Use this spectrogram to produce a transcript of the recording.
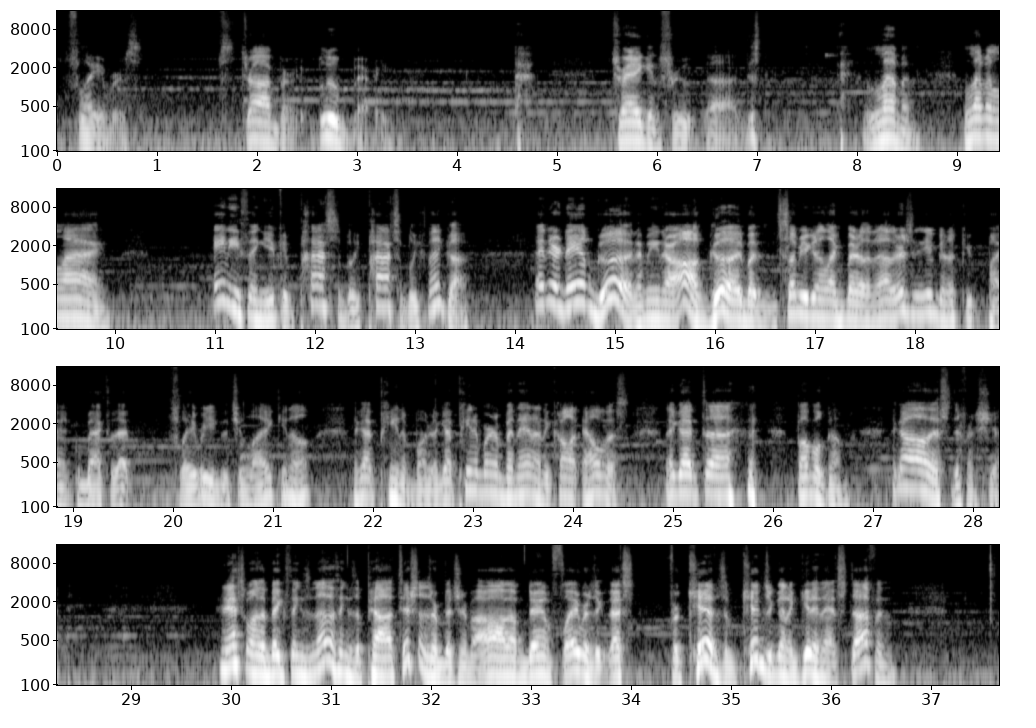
flavors, strawberry, blueberry, dragon fruit, uh, just lemon, lemon lime, anything you could possibly possibly think of. And they're damn good. I mean, they're all good, but some you're gonna like better than others, and you're gonna keep buying, go back to that flavor you, that you like. You know, they got peanut butter, they got peanut butter and banana. They call it Elvis. They got uh, bubble gum. They got all this different shit. And that's one of the big things. Another thing is the politicians are bitching about. Oh, them damn flavors. That's for kids. The kids are going to get in that stuff, and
